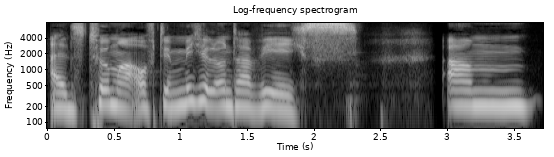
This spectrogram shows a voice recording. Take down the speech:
als Türmer auf dem Michel unterwegs. Ähm,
